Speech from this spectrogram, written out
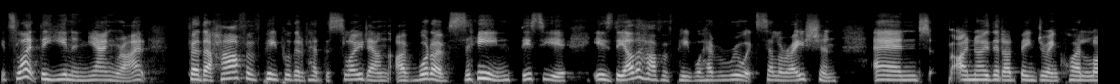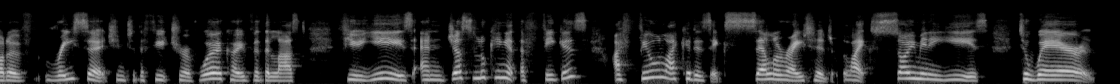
it's like the yin and yang, right? For the half of people that have had the slowdown, I've, what I've seen this year is the other half of people have a real acceleration. And I know that I've been doing quite a lot of research into the future of work over the last few years. And just looking at the figures, I feel like it has accelerated like so many years to where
